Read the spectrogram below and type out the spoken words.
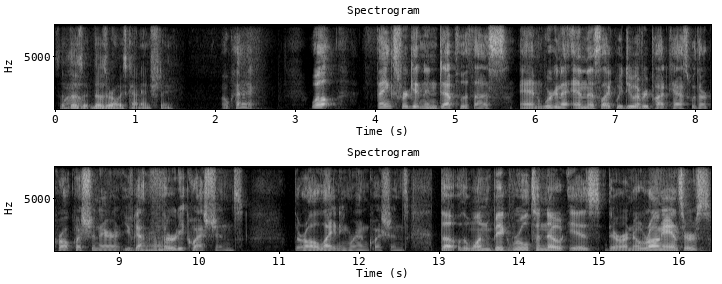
So those are those are always kind of interesting. Okay. Well, thanks for getting in depth with us. And we're going to end this like we do every podcast with our crawl questionnaire. You've got 30 questions. They're all lightning round questions. The the one big rule to note is there are no wrong answers,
